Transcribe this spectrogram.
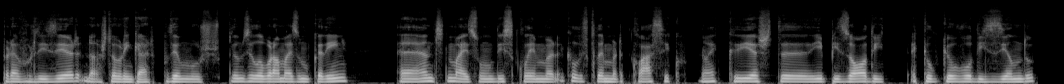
para vos dizer. Não, estou a brincar, podemos, podemos elaborar mais um bocadinho. Uh, antes de mais, um disclaimer, aquele disclaimer clássico, não é? Que este episódio, aquilo que eu vou dizendo,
